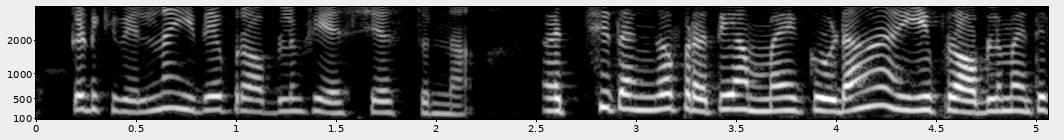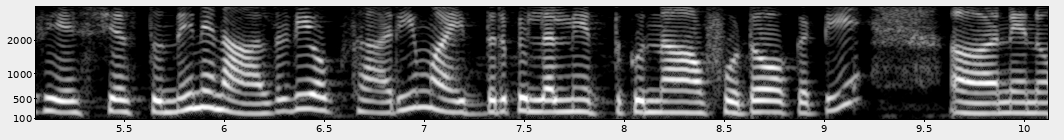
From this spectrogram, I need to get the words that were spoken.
ఎక్కడికి వెళ్ళినా ఇదే ప్రాబ్లం ఫేస్ చేస్తున్నా. ఖచ్చితంగా ప్రతి అమ్మాయి కూడా ఈ ప్రాబ్లం అయితే ఫేస్ చేస్తుంది. నేను ఆల్రెడీ ఒకసారి మా ఇద్దరు పిల్లల్ని ఎత్తుకున్న ఫోటో ఒకటి నేను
